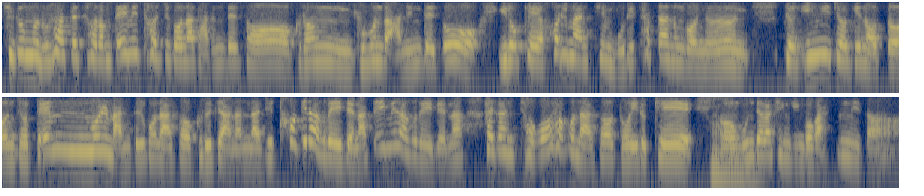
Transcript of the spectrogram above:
지금은 루사 때처럼 댐이 터지거나 다른 데서 그런 부분도 아닌데도 이렇게 허리만 친 물이 찼다는 거는 전 인위적인 어떤 저 댐을 만들고 나서 그러지 않았나. 지 턱이라 그래야 되나 댐이라 그래야 되나 하여간 저거 하고 나서 더 이렇게 어, 어 문제가 생긴 것 같습니다.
